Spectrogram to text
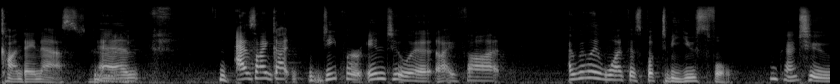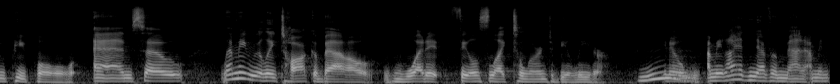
Condé Nast mm-hmm. and as I got deeper into it I thought I really want this book to be useful okay. to people and so let me really talk about what it feels like to learn to be a leader. Mm. You know, I mean, I had never met, I mean,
